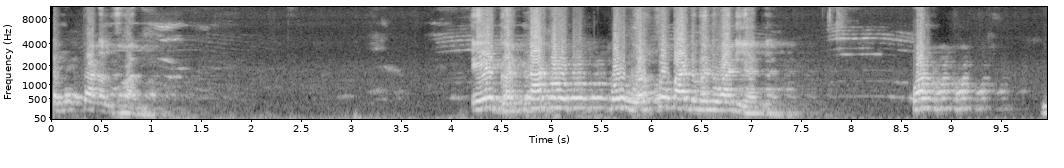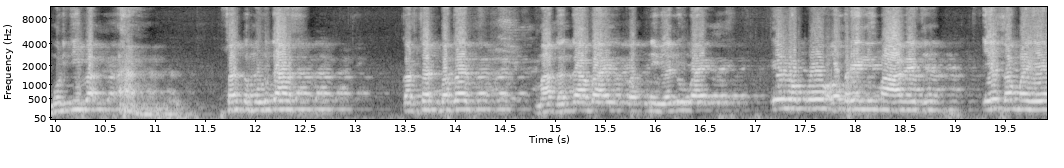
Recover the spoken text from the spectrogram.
મુક્તાનંદ સ્વામી. એ ઘટના તો બહુ વર્ષો બાદ બનવાની હતી. પણ મૂળજીબા સંત મૂળદાસ કરશન ભગત, માં ગંગાબાઈ, પત્ની વેલુબાઈ, એ લોકો અમરેલીમાં આવે છે. એ સમયે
